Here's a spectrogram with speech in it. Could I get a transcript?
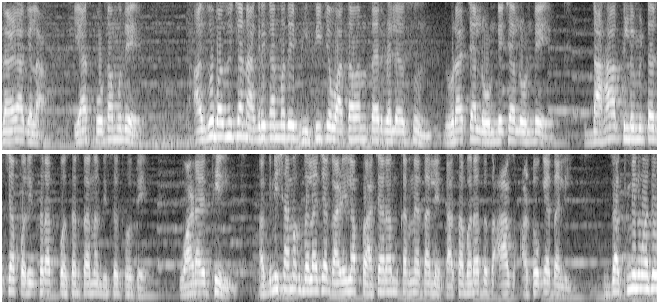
जळला गेला. या स्फोटामध्ये आजूबाजूच्या नागरिकांमध्ये भीतीचे वातावरण तयार झाले असून धुराच्या लोंडेच्या लोंडे दहा किलोमीटरच्या परिसरात पसरताना दिसत होते. वाडा येथील अग्निशामक दलाच्या गाडीला प्राचारण करण्यात आले. तासाभरातच आग आटोक्यात आली. जखमींमध्ये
